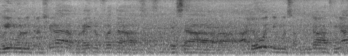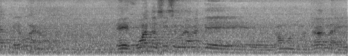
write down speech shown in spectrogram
tuvimos nuestra llegada, por ahí nos falta esa, a lo último, esa puntada final, pero bueno, eh, jugando así seguramente vamos a encontrarla y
